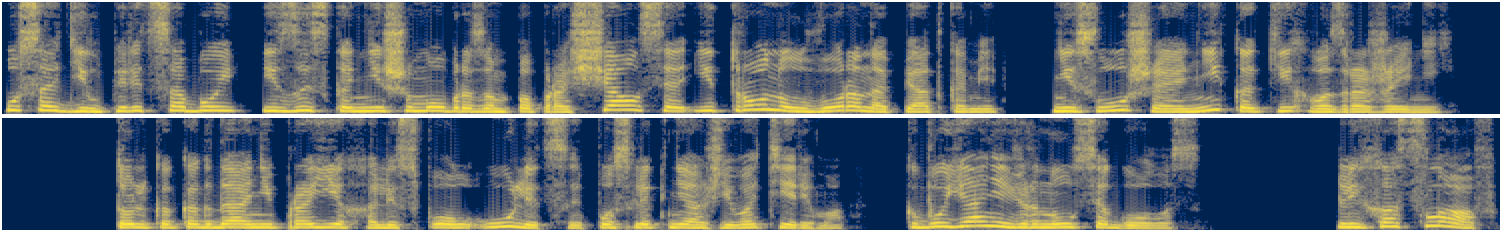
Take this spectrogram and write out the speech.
усадил перед собой, изысканнейшим образом попрощался и тронул ворона пятками, не слушая никаких возражений. Только когда они проехали с пол улицы после княжьего терема, к Буяне вернулся голос. «Лихослав,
